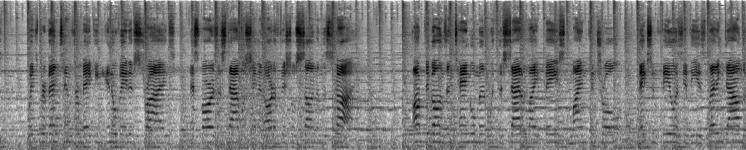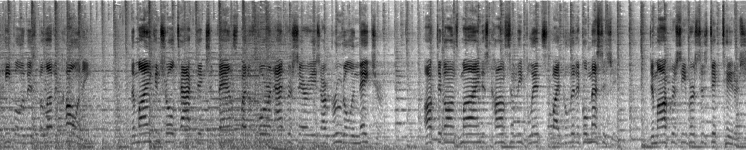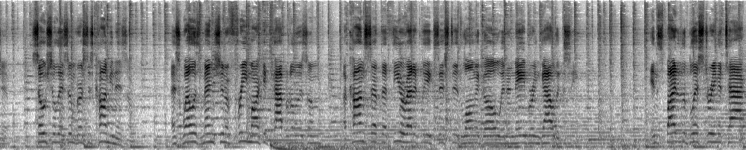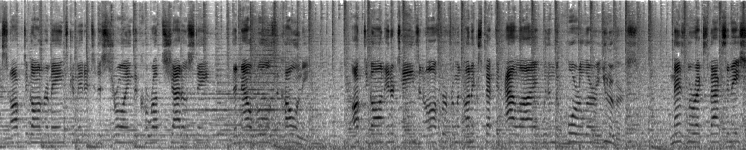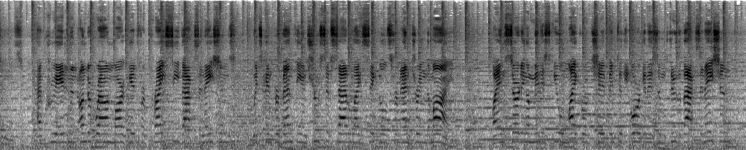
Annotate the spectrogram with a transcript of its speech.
which prevent him from making innovative strides as far as establishing an artificial sun in the sky. Octagon's entanglement with the satellite-based mind control makes him feel as if he is letting down the people of his beloved colony. The mind control tactics advanced by the foreign adversaries are brutal in nature. Octagon's mind is constantly blitzed by political messaging, democracy versus dictatorship, socialism versus communism, as well as mention of free market capitalism, a concept that theoretically existed long ago in a neighboring galaxy. In spite of the blistering attacks, Octagon remains committed to destroying the corrupt shadow state that now rules the colony. Octagon entertains an offer from an unexpected ally within the Corollary universe. Mesmerex vaccinations have created an underground market for pricey vaccinations which can prevent the intrusive satellite signals from entering the mind. By inserting a minuscule microchip into the organism through the vaccination,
